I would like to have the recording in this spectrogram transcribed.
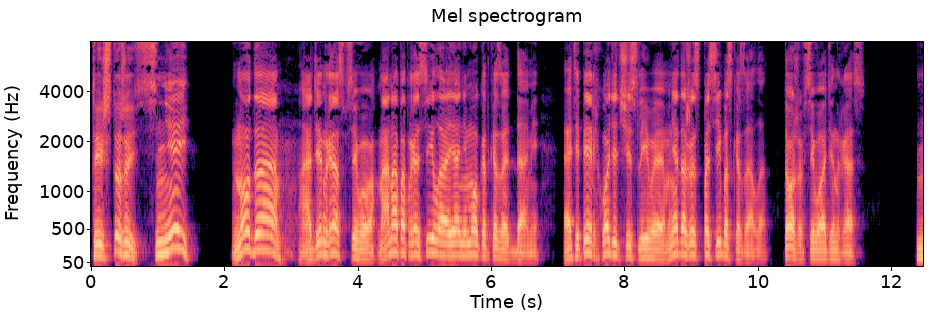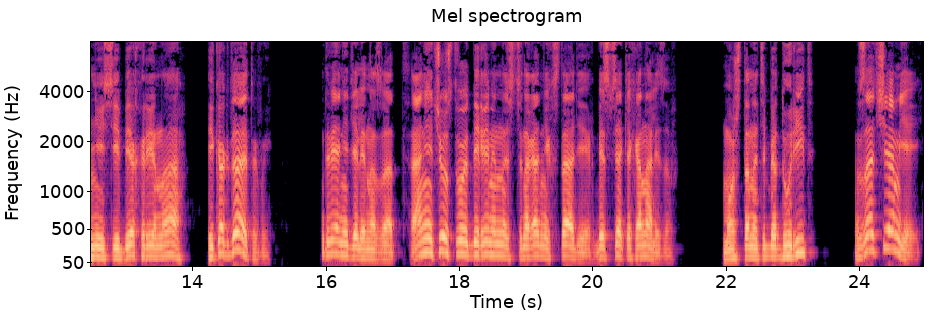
«Ты что же, с ней?» «Ну да, один раз всего. Она попросила, а я не мог отказать даме. А теперь ходит счастливая. Мне даже спасибо сказала. Тоже всего один раз». «Не себе хрена. И когда это вы?» «Две недели назад. Они чувствуют беременность на ранних стадиях, без всяких анализов». «Может, она тебя дурит?» «Зачем ей?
